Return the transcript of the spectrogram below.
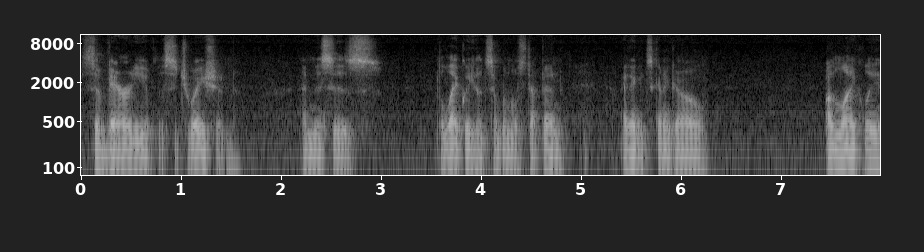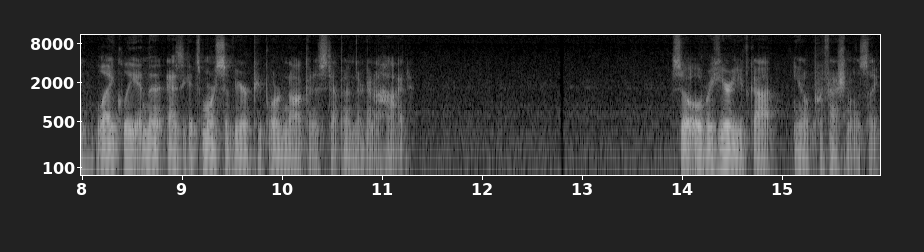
severity of the situation, and this is the likelihood someone will step in, I think it's going to go unlikely, likely, and then as it gets more severe, people are not going to step in, they're going to hide. So over here, you've got, you know, professionals like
